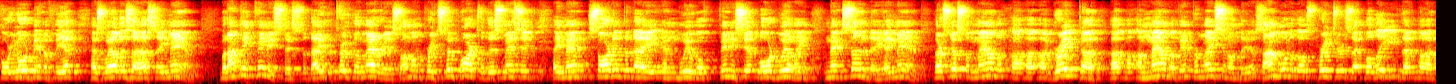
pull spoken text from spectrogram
for your benefit as well as us, amen. But I can't finish this today. The truth of the matter is, so I'm going to preach two parts of this message, amen, starting today, and we will finish it, Lord willing, next Sunday, amen. There's just a, amount of, uh, a great uh, uh, amount of information on this. I'm one of those preachers that believe that uh,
